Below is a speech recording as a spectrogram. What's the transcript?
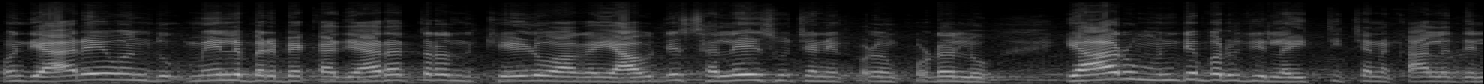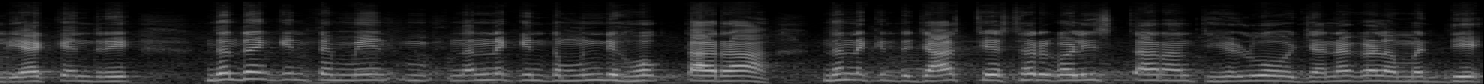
ಒಂದು ಯಾರೇ ಒಂದು ಮೇಲೆ ಬರಬೇಕಾದ ಯಾರ ಹತ್ರ ಒಂದು ಕೇಳುವಾಗ ಯಾವುದೇ ಸಲಹೆ ಸೂಚನೆ ಕೊಡ- ಕೊಡಲು ಯಾರು ಮುಂದೆ ಬರುವುದಿಲ್ಲ ಇತ್ತೀಚಿನ ಕಾಲದಲ್ಲಿ. ಯಾಕೆಂದರೆ ನನಗಿಂತ ಮೇ, ನನ್ನಕ್ಕಿಂತ ಮುಂದೆ ಹೋಗ್ತಾರಾ, ನನ್ನಕ್ಕಿಂತ ಜಾಸ್ತಿ ಹೆಸರು ಗಳಿಸ್ತಾರಾ ಅಂತ ಹೇಳುವ ಜನಗಳ ಮಧ್ಯೆ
